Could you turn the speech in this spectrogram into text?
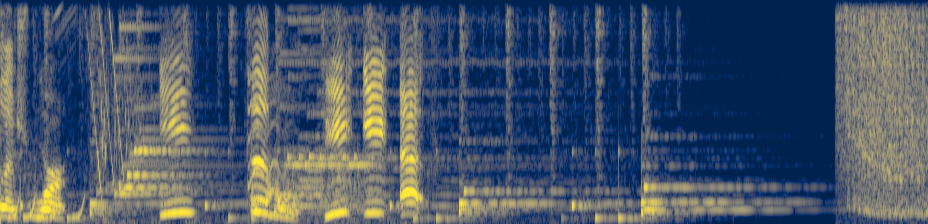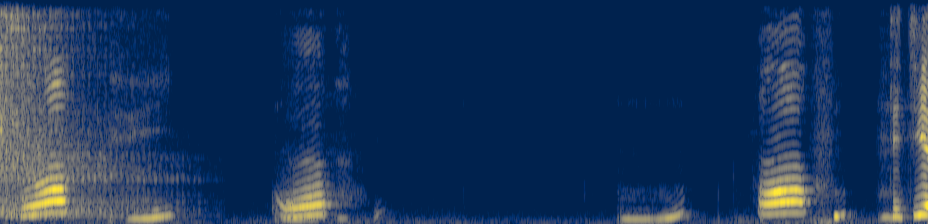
English word. 一字母 D E F。嗯，嗯，嗯，嗯，姐姐，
